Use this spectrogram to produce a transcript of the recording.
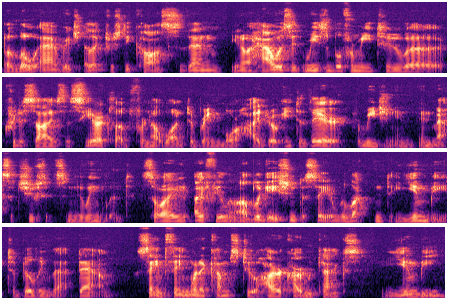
below average electricity costs, then you know how is it reasonable for me to uh, criticize the Sierra Club for not wanting to bring more hydro into their region in, in Massachusetts and New England? So I, I feel an obligation to say a reluctant YIMBY to building that dam. Same thing when it comes to a higher carbon tax. YIMBY,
